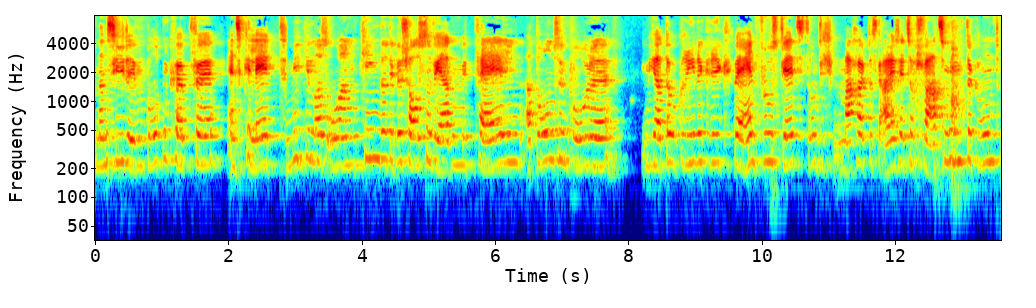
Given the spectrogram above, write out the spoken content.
Man sieht eben Totenköpfe, ein Skelett, Mickey Maus Ohren, Kinder, die beschossen werden mit Pfeilen, Atomsymbole. Mich hat der Ukraine-Krieg beeinflusst jetzt und ich mache halt das alles jetzt auf schwarzem Hintergrund.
